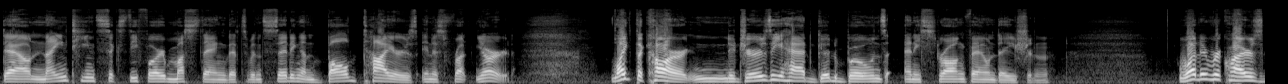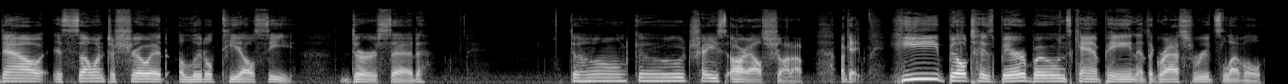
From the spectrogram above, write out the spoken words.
down 1964 Mustang that's been sitting on bald tires in his front yard. Like the car, New Jersey had good bones and a strong foundation. What it requires now is someone to show it a little TLC, Durr said. Don't go chase. All right, I'll shut up. Okay. He built his bare bones campaign at the grassroots level,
